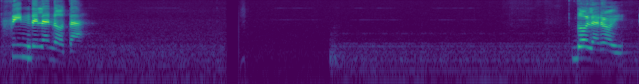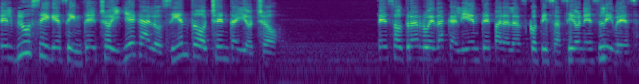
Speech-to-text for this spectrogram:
Fin de la nota. Dólar hoy. El blue sigue sin techo y llega a los 188. Es otra rueda caliente para las cotizaciones libres.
